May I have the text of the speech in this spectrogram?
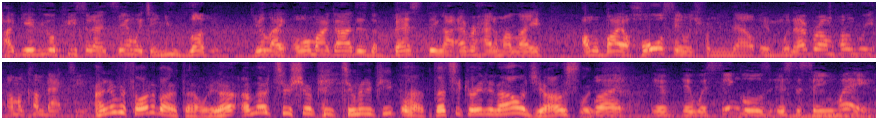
I give you a piece of that sandwich and you love it. You're like, oh my God, this is the best thing I ever had in my life. I'm gonna buy a whole sandwich from you now, and whenever I'm hungry, I'm gonna come back to you. I never thought about it that way. I, I'm not too sure pe- too many people have. That's a great analogy, honestly. But if it was singles, it's the same way.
